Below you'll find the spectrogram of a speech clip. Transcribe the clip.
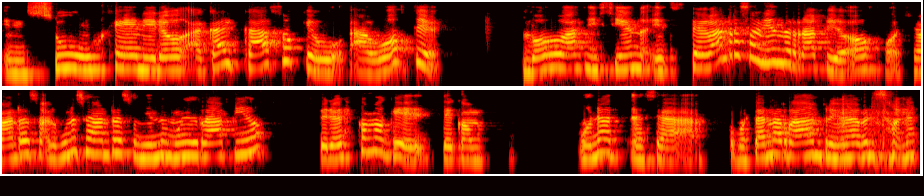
en su género, acá hay casos que a vos te, vos vas diciendo, y se van resolviendo rápido, ojo, se van algunos se van resolviendo muy rápido, pero es como que te, uno, o sea, como está narrado en primera persona,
